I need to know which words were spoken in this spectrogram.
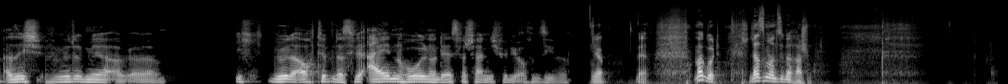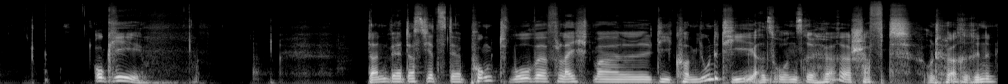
Also ich würde mir, äh, ich würde auch tippen, dass wir einen holen und der ist wahrscheinlich für die Offensive. Ja, ja. Mal gut, lassen wir uns überraschen. Okay. Dann wäre das jetzt der Punkt, wo wir vielleicht mal die Community, also unsere Hörerschaft und Hörerinnen,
